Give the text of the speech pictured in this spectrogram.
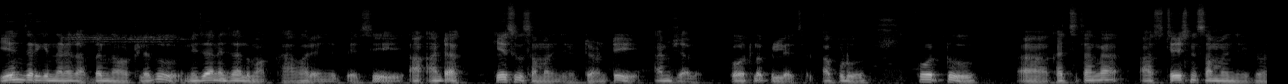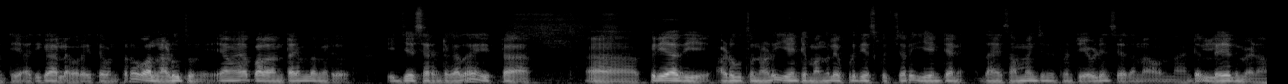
ఏం జరిగింది అనేది అర్థం కావట్లేదు. నిజానిజాలు మాకు కావాలి అని చెప్పేసి అంటే ఆ కేసుకు సంబంధించినటువంటి అంశాలు కోర్టులో పిల్లేశాడు. అప్పుడు కోర్టు ఖచ్చితంగా ఆ స్టేషన్కి సంబంధించినటువంటి అధికారులు ఎవరైతే ఉంటారో వాళ్ళని అడుగుతుంది. ఏమయ్యా పలానా టైంలో మీరు ఇది చేశారంట కదా ఇట్లా ఫిర్యాది అడుగుతున్నాడు ఏంటి మందులు ఎప్పుడు తీసుకొచ్చారు ఏంటి అని. దానికి సంబంధించినటువంటి ఎవిడెన్స్ ఏదన్నా ఉందా అంటే లేదు మేడం.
